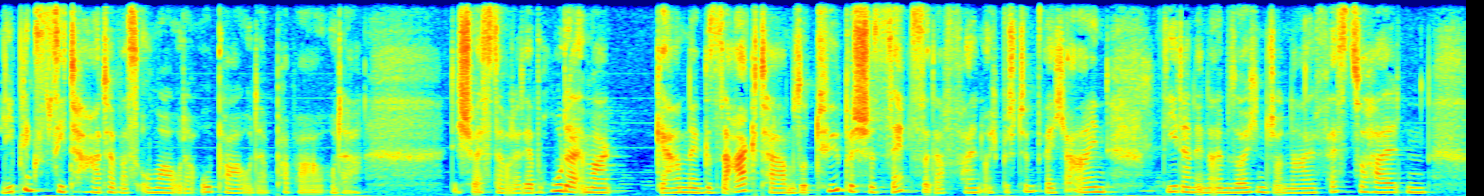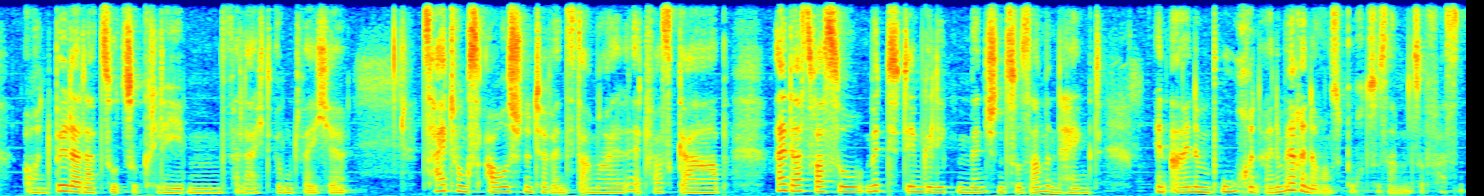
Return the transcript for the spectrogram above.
Lieblingszitate, was Oma oder Opa oder Papa oder die Schwester oder der Bruder immer gerne gesagt haben, so typische Sätze, da fallen euch bestimmt welche ein, die dann in einem solchen Journal festzuhalten und Bilder dazu zu kleben, vielleicht irgendwelche Zeitungsausschnitte, wenn es da mal etwas gab, all das, was so mit dem geliebten Menschen zusammenhängt in einem Buch, in einem Erinnerungsbuch zusammenzufassen.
